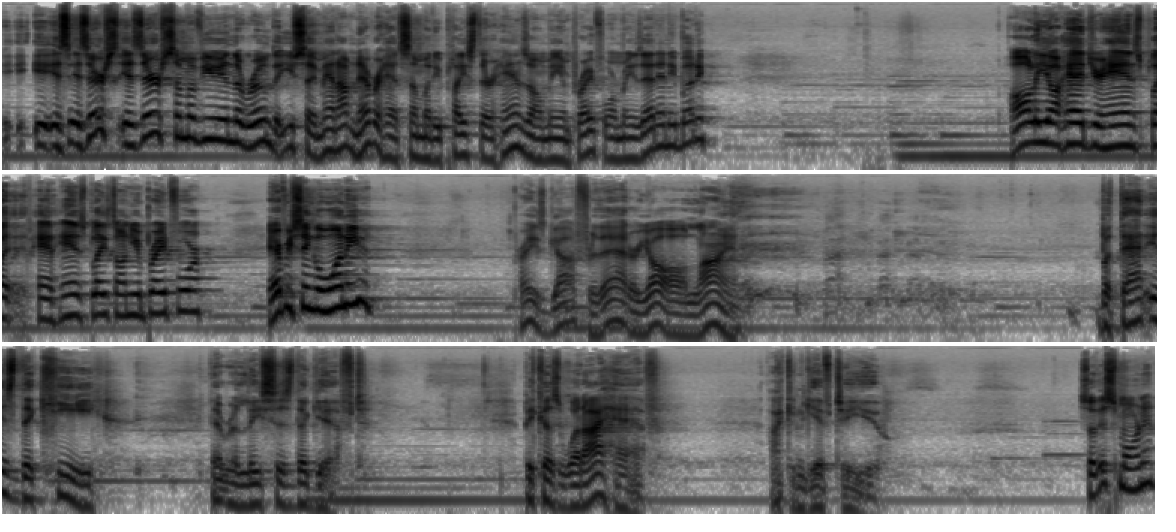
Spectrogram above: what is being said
Is, is, there, is there some of you in the room that you say, Man, I've never had somebody place their hands on me and pray for me? Is that anybody? All of y'all had your hands had hands placed on you and prayed for? Every single one of you? Praise God for that, or y'all all lying. But that is the key that releases the gift. Because what I have, I can give to you. So this morning,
